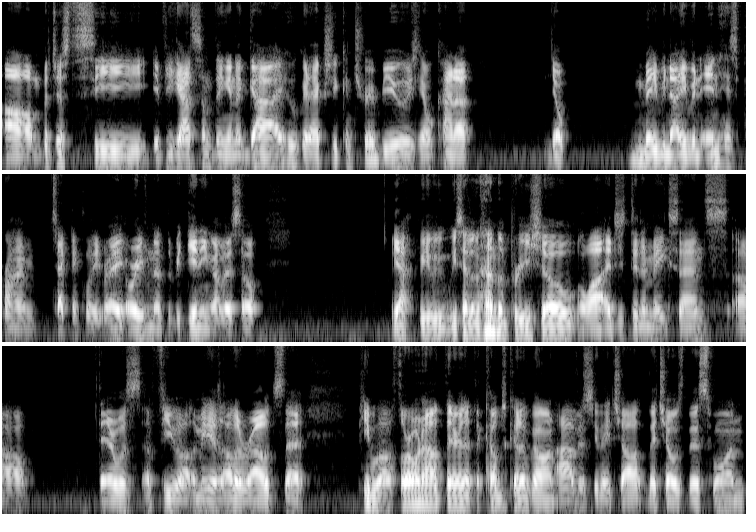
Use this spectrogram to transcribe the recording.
Um, but just to see if you got something in a guy who could actually contribute, you know, kind of, you know, maybe not even in his prime technically, right, or even at the beginning of it. So yeah, we, we- said it on the pre-show a lot. It just didn't make sense. Uh, there was a few. I mean, there's other routes that people have thrown out there that the Cubs could have gone. Obviously, they chose they chose this one.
